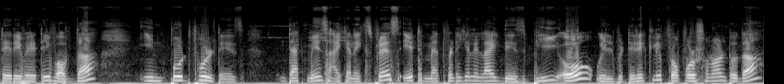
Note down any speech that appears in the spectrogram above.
derivative of the input voltage. That means I can express it mathematically like this. VO will be directly proportional to the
